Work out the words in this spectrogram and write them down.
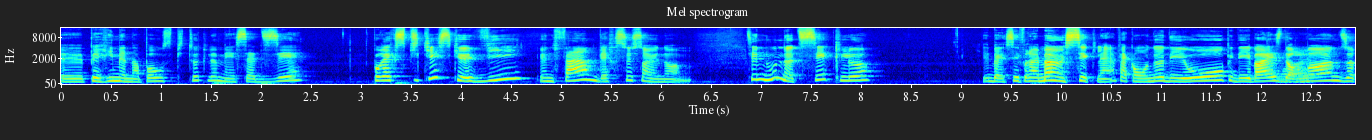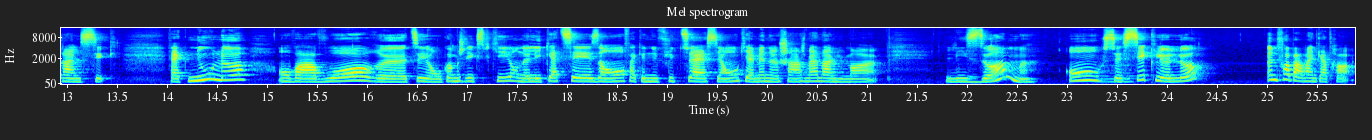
euh, périménopause puis tout, là, mais ça disait. Pour expliquer ce que vit une femme versus un homme. Tu sais, nous, notre cycle, là, eh ben, c'est vraiment un cycle, hein? Fait qu'on a des hauts puis des baisses Ouais. d'hormones durant le cycle. Fait que nous, là, on va avoir, euh, tu sais, on- comme je l'ai expliqué, on a les quatre saisons, fait qu'une fluctuation qui amène un changement dans l'humeur. Les hommes ont ce cycle-là une fois par 24 heures.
